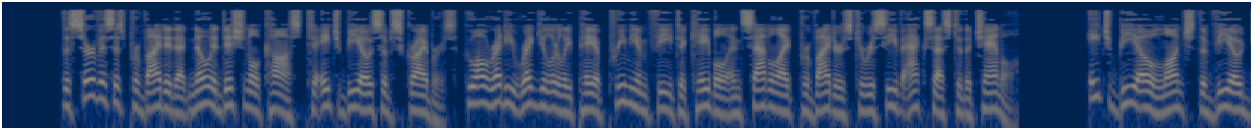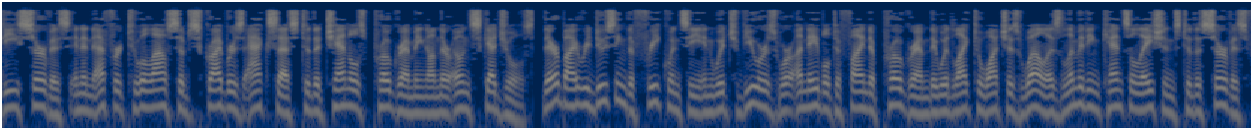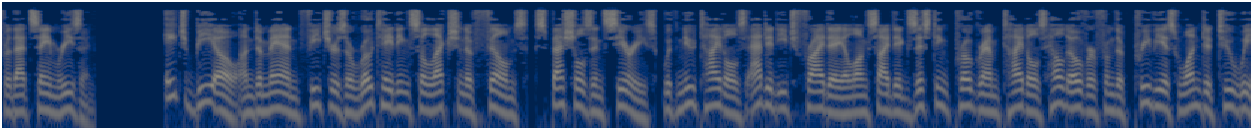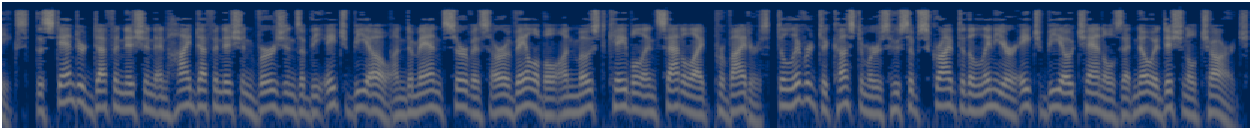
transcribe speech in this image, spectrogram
The service is provided at no additional cost to HBO subscribers, who already regularly pay a premium fee to cable and satellite providers to receive access to the channel. HBO launched the VOD service in an effort to allow subscribers access to the channel's programming on their own schedules, thereby reducing the frequency in which viewers were unable to find a program they would like to watch as well as limiting cancellations to the service for that same reason. HBO On Demand features a rotating selection of films, specials and series, with new titles added each Friday alongside existing program titles held over from the previous one to two weeks. The standard definition and high definition versions of the HBO On Demand service are available on most cable and satellite providers, delivered to customers who subscribe to the linear HBO channels at no additional charge.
